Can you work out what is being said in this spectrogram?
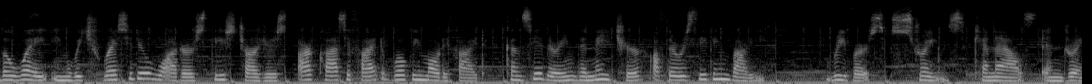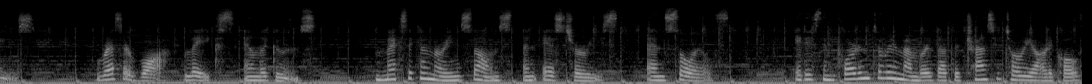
The way in which residual water's discharges are classified will be modified, considering the nature of the receiving body. Rivers, streams, canals, and drains, reservoir, lakes, and lagoons, Mexican marine zones and estuaries, and soils, it is important to remember that the transitory articles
